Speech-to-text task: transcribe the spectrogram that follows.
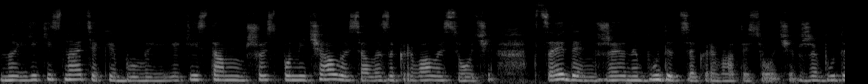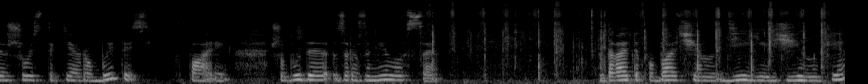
ну, якісь натяки були, якісь там щось помічалось, але закривались очі. В цей день вже не будуть закриватись очі, вже буде щось таке робитись в парі, що буде зрозуміло все. Давайте побачимо дії жінки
